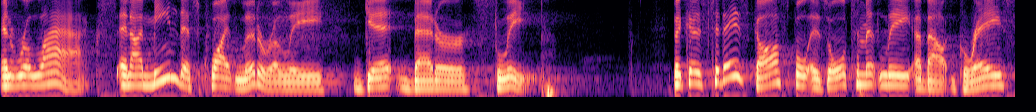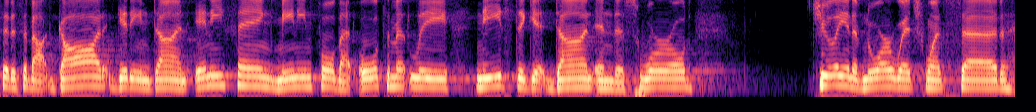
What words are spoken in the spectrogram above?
and relax. And I mean this quite literally get better sleep. Because today's gospel is ultimately about grace. It is about God getting done anything meaningful that ultimately needs to get done in this world. Julian of Norwich once said,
